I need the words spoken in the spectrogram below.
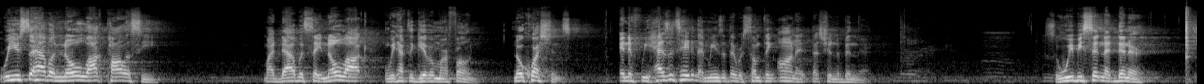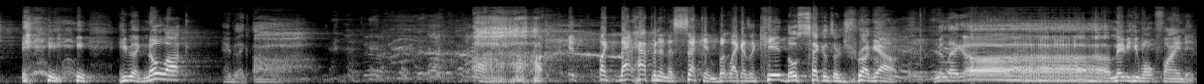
We used to have a no lock policy. My dad would say no lock, and we'd have to give him our phone. No questions. And if we hesitated, that means that there was something on it that shouldn't have been there. So we'd be sitting at dinner. He'd be like, no lock. He'd be like, oh. It, like that happened in a second, but like as a kid, those seconds are drug out. You're like, oh. Maybe he won't find it.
